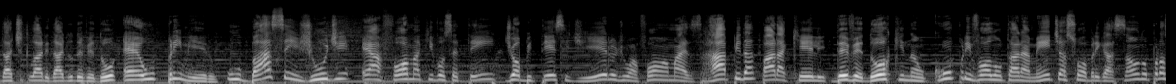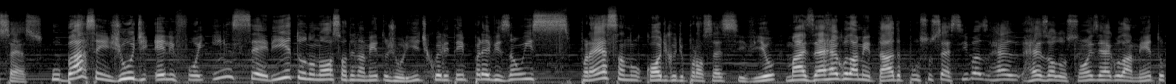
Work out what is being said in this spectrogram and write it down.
da titularidade do devedor é o primeiro. O Bacenjude é a forma que você tem de obter esse dinheiro de uma forma mais rápida para aquele devedor que não cumpre voluntariamente a sua obrigação no processo. O Bacenjude ele foi inserido no nosso ordenamento jurídico, ele tem previsão expressa no Código de Processo Civil, mas é regulamentado por sucessivas re resoluções e regulamento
